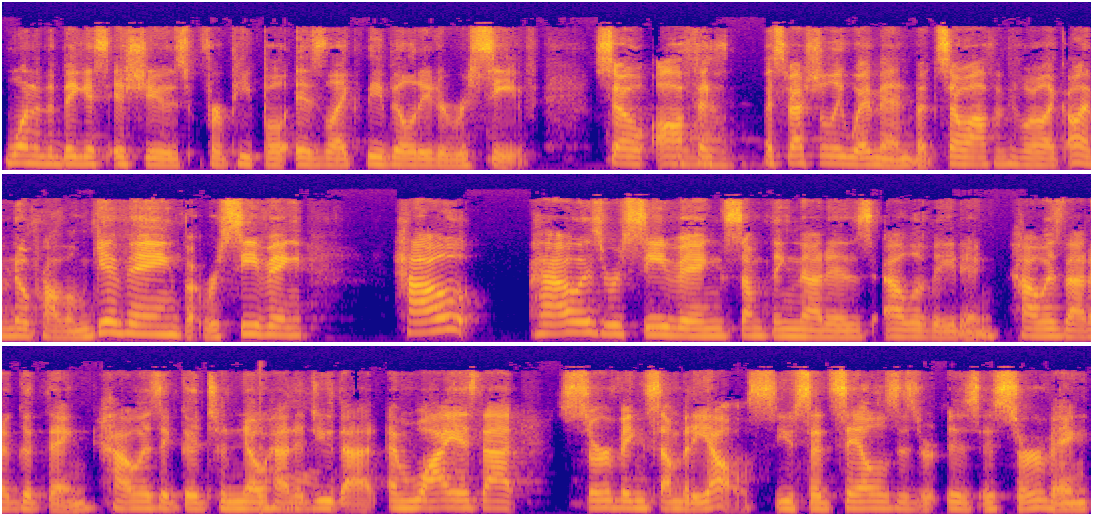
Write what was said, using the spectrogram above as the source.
one of the biggest issues for people is like the ability to receive. So often, yeah. especially women, but so often people are like, oh, I have no problem giving, but receiving. How how is receiving something that is elevating? How is that a good thing? How is it good to know how to do that? And why is that serving somebody else? You said sales is is, is serving.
